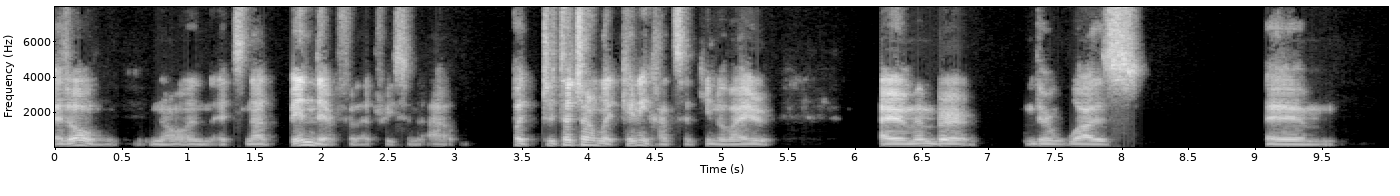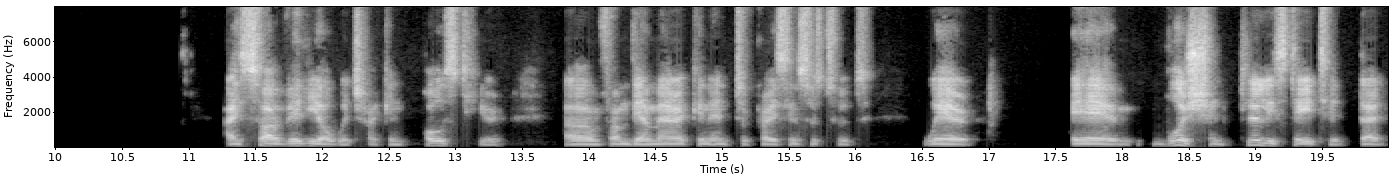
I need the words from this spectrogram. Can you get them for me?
at all, you know, and it's not been there for that reason. Uh, but to touch on what Kenny had said, you know, I I remember there was um, I saw a video which I can post here um, from the American Enterprise Institute where um, Bush had clearly stated that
